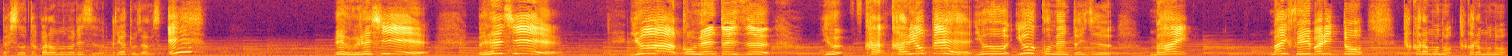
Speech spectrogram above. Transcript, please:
私の宝物です。ありがとうございます。ええ、嬉しい嬉しい !You are comment is, you, か、カリオペ !You, your comment is my my favorite 宝物宝物。あ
